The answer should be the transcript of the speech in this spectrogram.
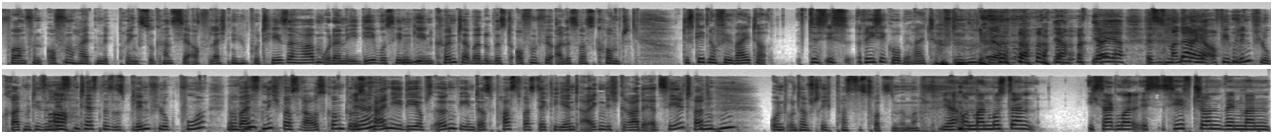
Form von Offenheit mitbringst. Du kannst ja auch vielleicht eine Hypothese haben oder eine Idee, wo es hingehen mhm. könnte, aber du bist offen für alles, was kommt. Das geht noch viel weiter. Das ist Risikobereitschaft. Ja, ja, ja, ja. Es ist manchmal ja, ja. auch wie Blindflug, gerade mit diesen oh. Listentesten, das ist Blindflug pur. Du mhm. weißt nicht, was rauskommt. Du ja. hast keine Idee, ob es irgendwie in das passt, was der Klient eigentlich gerade erzählt hat. Mhm. Und unterm Strich passt es trotzdem immer. Ja, und man muss dann, ich sag mal, es, es hilft schon, wenn man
